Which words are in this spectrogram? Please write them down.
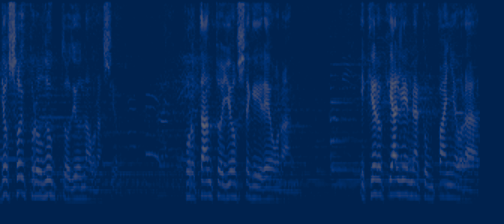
Yo soy producto de una oración. Por tanto, yo seguiré orando. Y quiero que alguien me acompañe a orar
